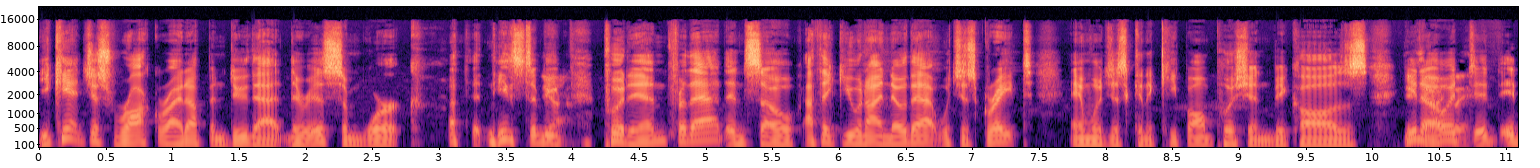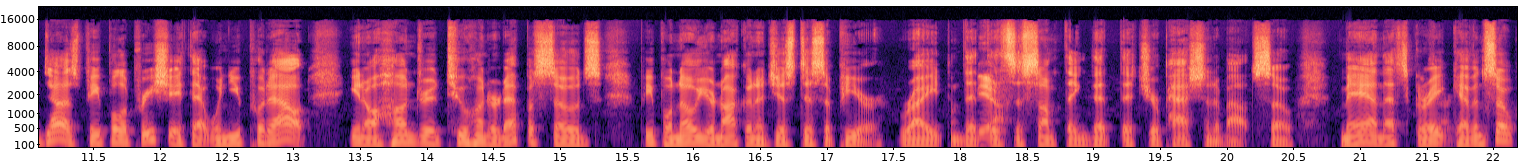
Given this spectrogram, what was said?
You can't just rock right up and do that. There is some work that needs to be yeah. put in for that. And so I think you and I know that, which is great. And we're just going to keep on pushing because, you exactly. know, it, it, it, does. People appreciate that when you put out, you know, 100, 200 episodes, people know you're not going to just disappear, right? That yeah. this is something that, that you're passionate about. So, man, that's great, exactly. Kevin. So,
